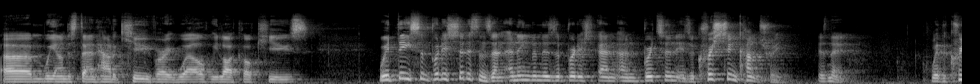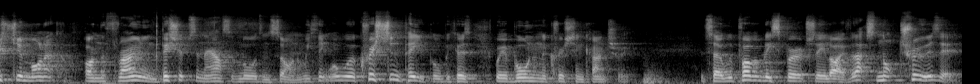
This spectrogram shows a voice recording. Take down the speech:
Um, we understand how to queue very well. We like our queues. We're decent British citizens, and, and England is a British, and, and Britain is a Christian country, isn't it? With a Christian monarch on the throne and bishops in the House of Lords and so on. And we think, well, we're Christian people because we were born in a Christian country. And so we're probably spiritually alive. But that's not true, is it?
